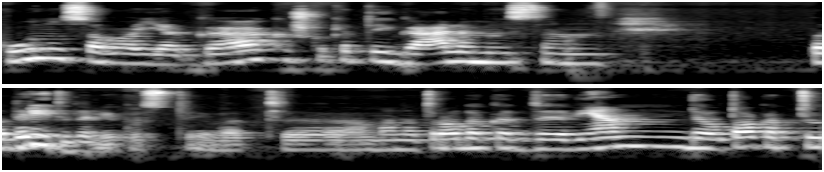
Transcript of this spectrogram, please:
kūnu, savo jėga, kažkokia tai galiomis padaryti dalykus. Tai vat, man atrodo, kad vien dėl to, kad tu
